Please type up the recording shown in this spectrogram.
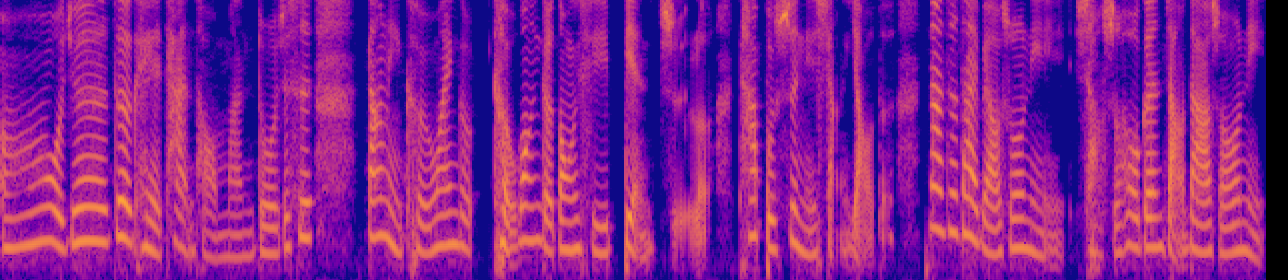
哦，我觉得这个可以探讨蛮多。就是当你渴望一个渴望一个东西变质了，它不是你想要的，那这代表说你小时候跟长大的时候，你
